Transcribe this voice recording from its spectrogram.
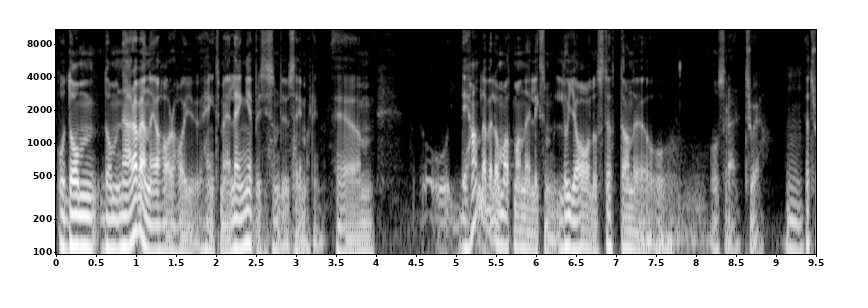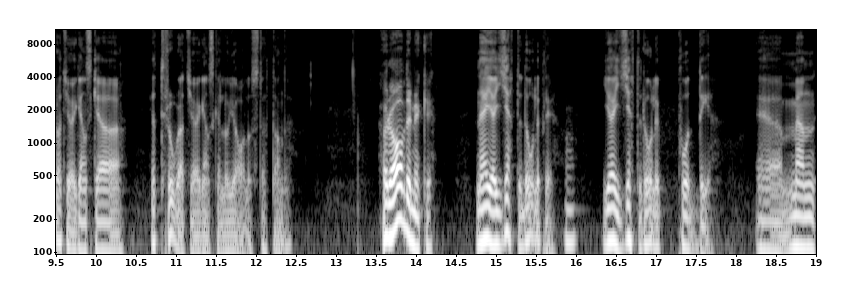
och de, de nära vänner jag har, har ju hängt med länge, precis som du säger Martin. Eh, det handlar väl om att man är liksom lojal och stöttande och, och sådär, tror jag. Mm. Jag tror att jag är ganska, jag tror att jag är ganska lojal och stöttande. Hör du av dig mycket? Nej, jag är jättedålig på det. Ja. Jag är jättedålig på det. Eh, men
